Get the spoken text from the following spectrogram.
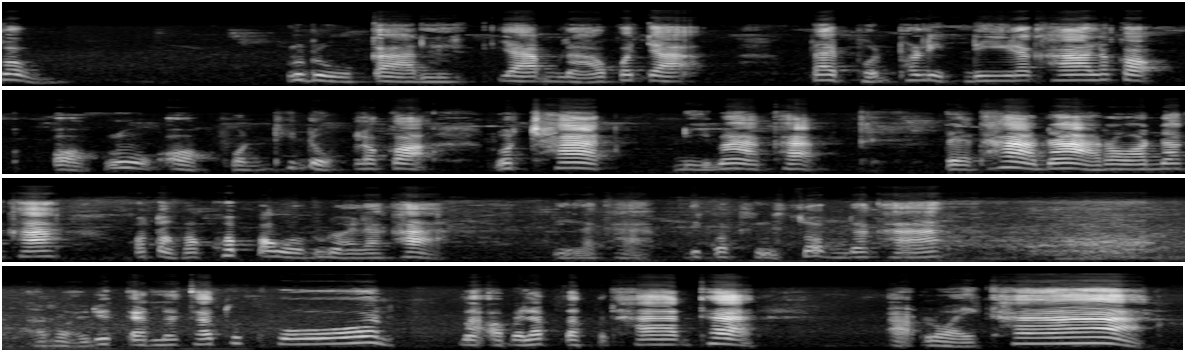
ส้มฤดูกาลยามหนาวก็จะได้ผลผลิตดีนะคะ แล้วก็ออกลูกออกผลที่ดก แล้วก็รสชาติดีมากค่ะ แต่ถ้าหน้าร้อนนะคะ ก็ต้องประคบประงมหน่อยละค่ะ นี่แหละค่ะนี่ก็คือส้มนะคะ อร่อยด้วยกันนะคะทุกคนมาเอาไปรับประทานค่ะ อร่อยค่ะ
